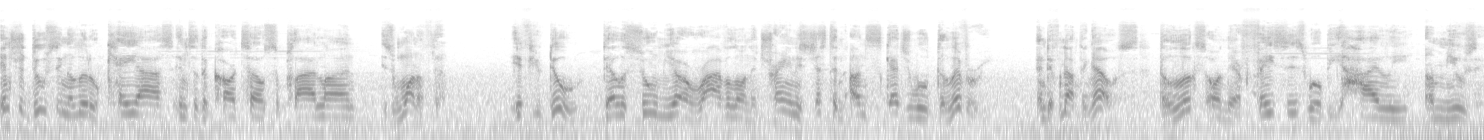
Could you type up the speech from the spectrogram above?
Introducing a little chaos into the cartel supply line is one of them. If you do, they'll assume your arrival on the train is just an unscheduled delivery. And if nothing else, the looks on their faces will be highly amusing.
